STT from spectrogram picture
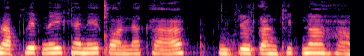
หรับคลิปนี้แค่นี้ก่อนนะคะ เจอกันคลิปหน้าค่ะ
